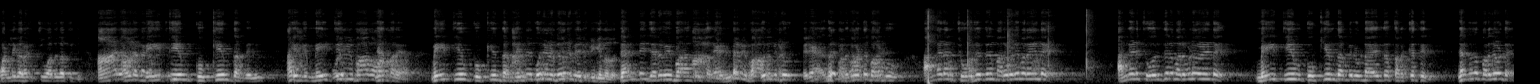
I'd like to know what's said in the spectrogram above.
പള്ളി കത്തിച്ചു അത് കത്തിച്ചു. ആരാണ് മെയ്ത്തിയും കുക്കിയും തമ്മിൽ അല്ലെങ്കിൽ മെയ്റ്റിയും ഞാൻ പറയാം മെയ്റ്റിയും കുക്കിയും തമ്മിൽ ഒരു വിധം പേരിപ്പിക്കുന്നത്? രണ്ട് ജനവിഭാഗങ്ങൾ തമ്മിൽ പറഞ്ഞോട്ടെ ബാബു അങ്ങനെ ചോദ്യത്തിന് മറുപടി പറയണ്ടേ? അങ്ങനെ ചോദ്യത്തിന് മറുപടി പറയണ്ടേ? മെയ്റ്റിയും കുക്കിയും തമ്മിലുണ്ടായിരുന്ന തർക്കത്തിൽ. ഞാനത് പറഞ്ഞോട്ടെ?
